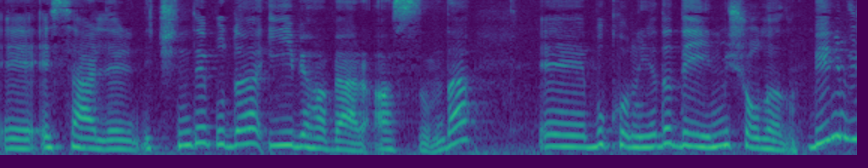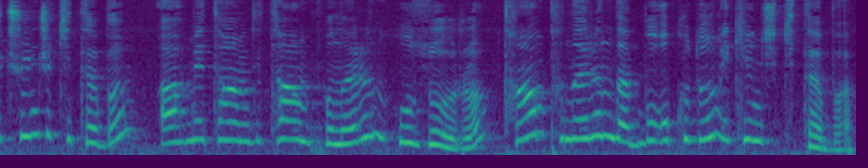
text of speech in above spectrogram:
e, eserlerin içinde. Bu da iyi bir haber aslında. E, bu konuya da değinmiş olalım. Benim üçüncü kitabım Ahmet Hamdi Tanpınar'ın Huzuru. Tanpınar'ın da bu okuduğum ikinci kitabı.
